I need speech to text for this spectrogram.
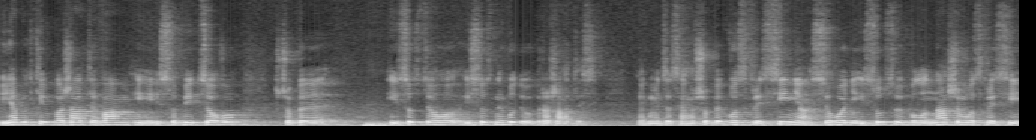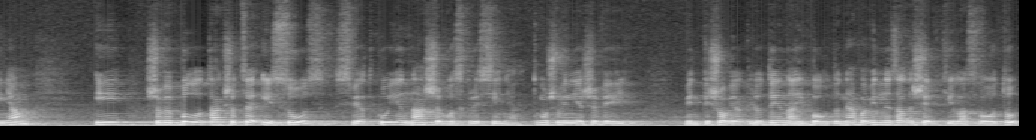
І я би хотів бажати вам і собі цього, щоб Ісус цього, Ісус не буде ображатись, як ми це сказали, щоб Воскресіння сьогодні Ісусові було нашим Воскресінням, і щоб було так, що це Ісус святкує наше Воскресіння, тому що Він є живий. Він пішов як людина і Бог до неба, Він не залишив тіла свого тут.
